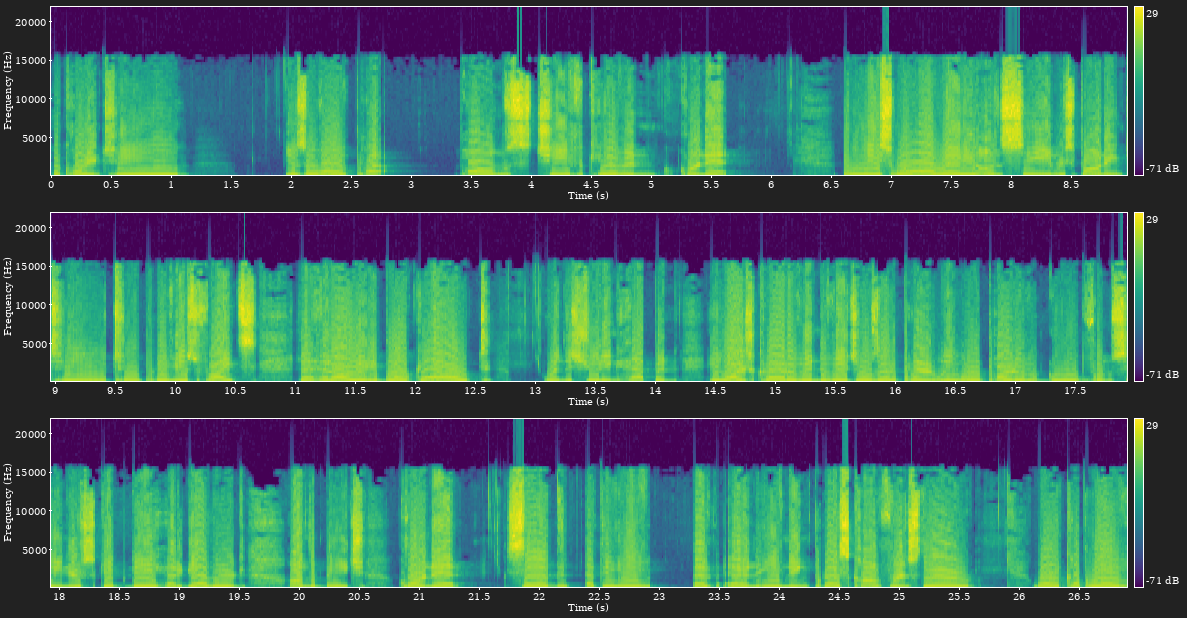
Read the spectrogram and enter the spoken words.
according to Isle of Palms chief Kevin Cornett. Police were already on scene responding to two previous fights that had already broke out when the shooting happened. A large crowd of individuals that apparently were part of a group from Senior Skip Day had gathered on the beach. Cornett said at the eve- at an evening press conference there were a couple of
